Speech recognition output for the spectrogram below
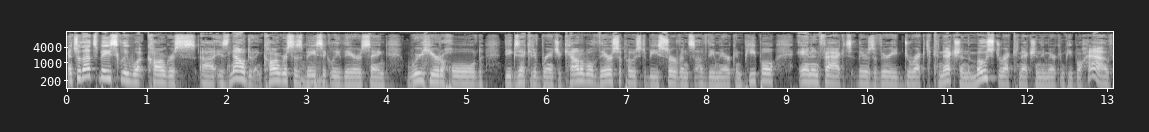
And so that's basically what Congress uh, is now doing. Congress is mm-hmm. basically there saying we're here to hold the executive branch accountable. They're supposed to be servants of the American people, and in fact, there's a very direct connection. The most direct connection the American people have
